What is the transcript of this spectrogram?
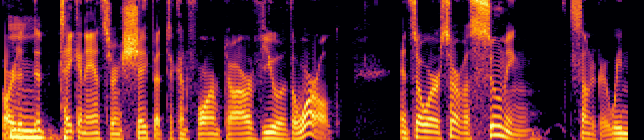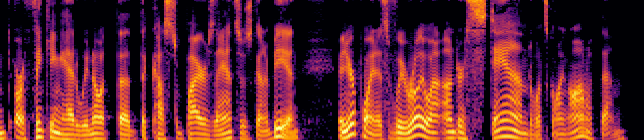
Or mm. to, to take an answer and shape it to conform to our view of the world. And so we're sort of assuming to some degree, we or thinking ahead, we know what the, the custom buyer's answer is going to be. And, and your point is if we really want to understand what's going on with them,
